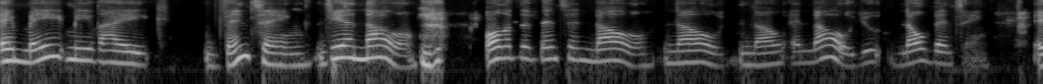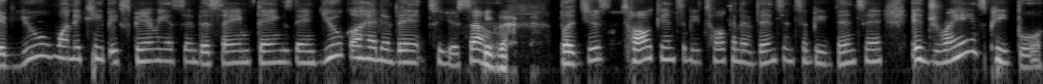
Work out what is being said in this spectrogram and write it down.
it made me like venting. Yeah, no. all of the venting no no no and no you no venting. If you want to keep experiencing the same things then you go ahead and vent to yourself. Exactly. but just talking to be talking and venting to be venting it drains people.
